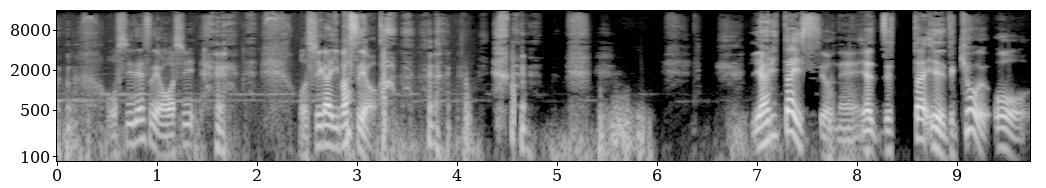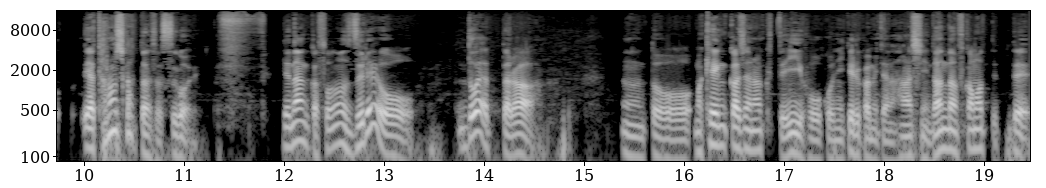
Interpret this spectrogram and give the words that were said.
推しですよ、推し。推しがいますよ。やりたいっすよね。いや、絶対、いや、今日を、いや、楽しかったんですよ、すごい。で、なんかそのズレを、どうやったら、うんと、まあ、喧嘩じゃなくていい方向に行けるかみたいな話にだんだん深まってって、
